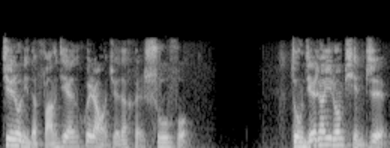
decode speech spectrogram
进入你的房间会让我觉得很舒服。总结成一种品质，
